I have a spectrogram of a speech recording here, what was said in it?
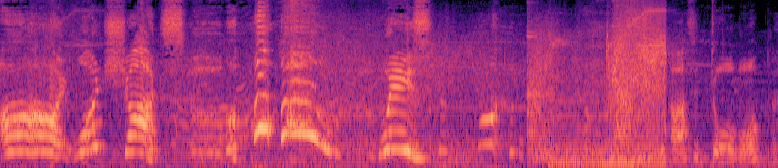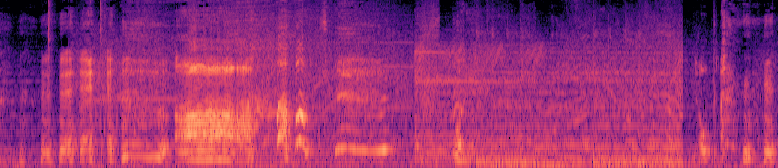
Oh, one shots! Oh, Whiz! Oh, that's adorable. oh! Ah! what? Nope.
